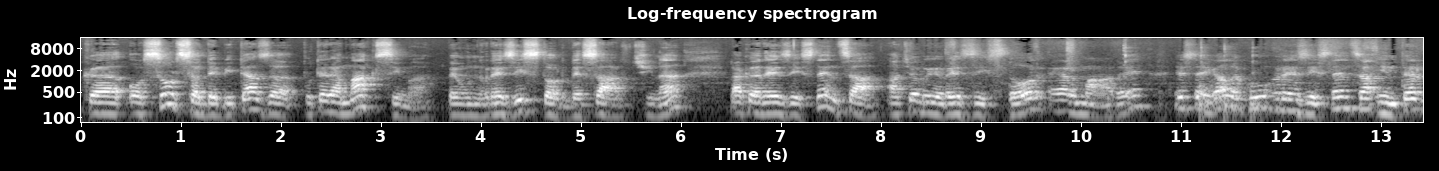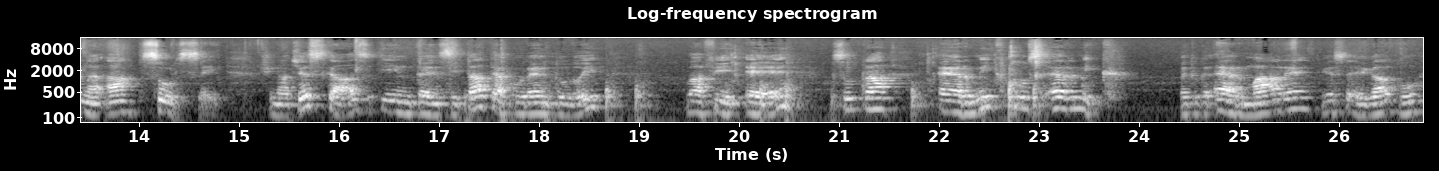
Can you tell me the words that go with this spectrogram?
că o sursă debitează puterea maximă pe un rezistor de sarcină. Dacă rezistența acelui rezistor, R mare, este egală cu rezistența internă a sursei. Și în acest caz, intensitatea curentului va fi E supra R mic plus R mic. Pentru că R mare este egal cu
